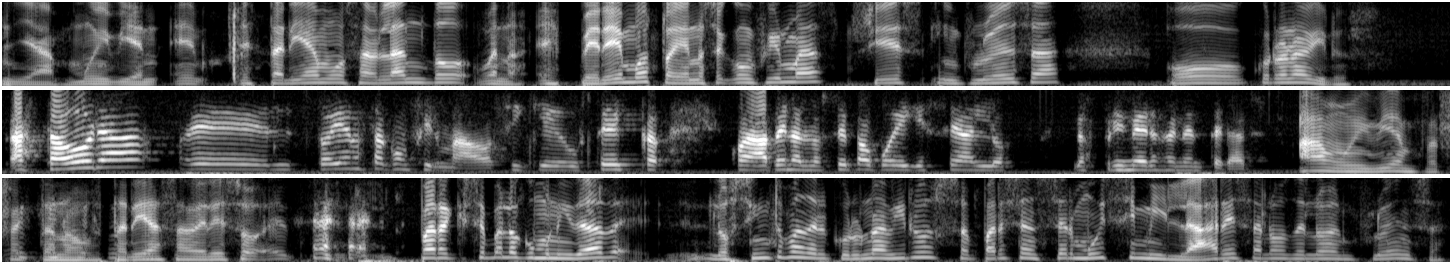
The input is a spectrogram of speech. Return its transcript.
Ya, muy bien. Eh, estaríamos hablando, bueno, esperemos, todavía no se confirma si es influenza o coronavirus. Hasta ahora eh, todavía no está confirmado, así que ustedes cuando apenas lo sepa puede que sean los, los primeros en enterarse. Ah, muy bien, perfecto, nos gustaría saber eso. Eh, para que sepa la comunidad, los síntomas del coronavirus parecen ser muy similares a los de la influenza.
